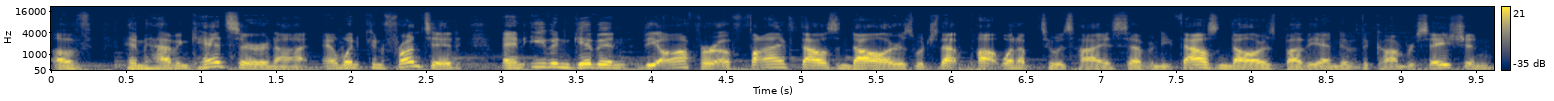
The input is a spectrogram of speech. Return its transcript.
of him having cancer or not. And when confronted and even given the offer of $5,000, which that pot went up to as high as $70,000 by the end of the conversation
